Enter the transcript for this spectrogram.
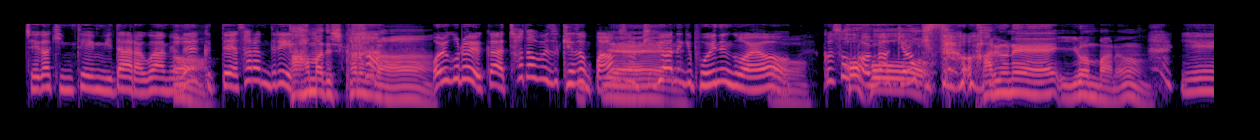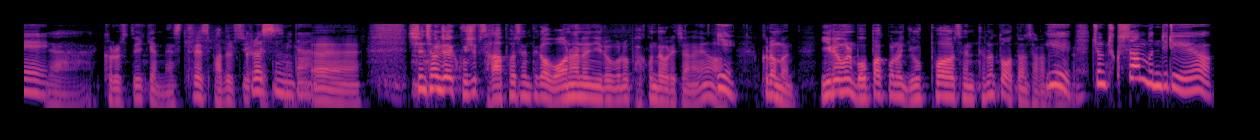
제가 김태희입니다라고 하면은 어. 그때 사람들이 다 한마디씩 하는구나. 얼굴을 그러니까 쳐다보면서 계속 마음속으로 예. 비교하는 게 보이는 거예요. 어. 그 속으로. 얼마나 괴롭겠어요. 다르네 이런 반응. 예. 야, 그럴 수도 있겠네. 스트레스 받을 수 그렇습니다. 있겠어. 예. 신청자의 94%가 원하는 이름으로 바꾼다고 그랬잖아요. 예. 그러면 이름을 못 바꾸는 6%는 또 어떤 예, 사람들인가요? 좀 특수한 분들이에요.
